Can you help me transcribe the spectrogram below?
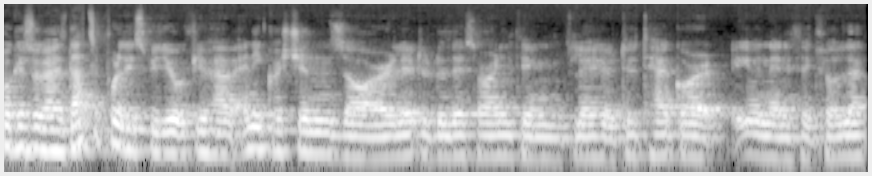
Okay, so guys, that's it for this video. If you have any questions or related to this or anything related to tech or even anything closer,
